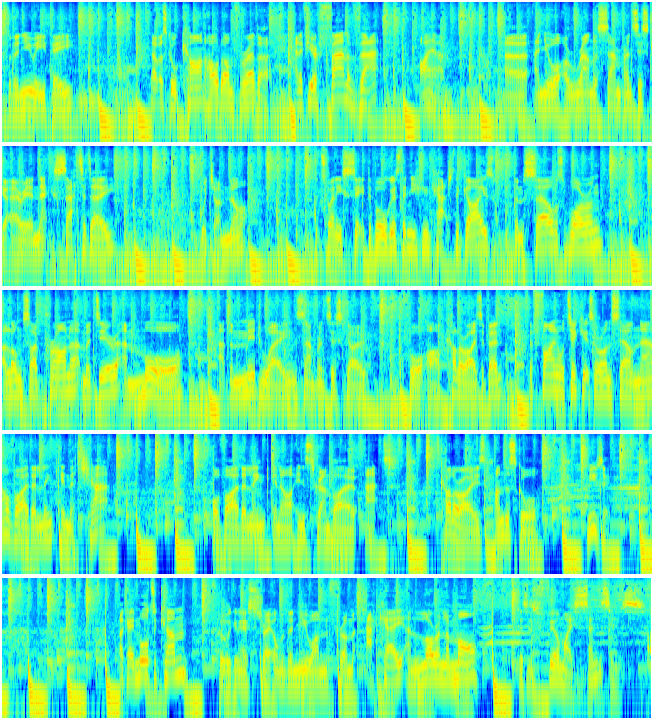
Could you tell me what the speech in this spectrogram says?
with a new EP. That was called Can't Hold On Forever. And if you're a fan of that, I am, uh, and you're around the San Francisco area next Saturday, which I'm not, the 26th of August, then you can catch the guys themselves, Warung, alongside Prana, Modera, and more at the Midway in San Francisco for our Colorize event. The final tickets are on sale now via the link in the chat or via the link in our Instagram bio at colorize underscore music. Okay, more to come, but we're going to go straight on with the new one from ACAY and Lauren L'aimant. This is Feel My Senses.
